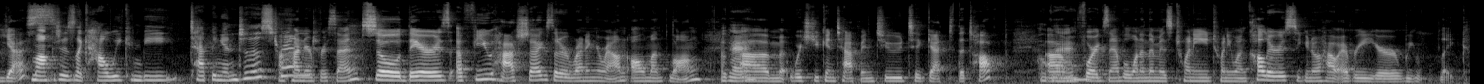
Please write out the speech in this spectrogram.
Yes. marketers like how we can be tapping into this trend? hundred percent. So there's a few hashtags that are running around all month long. Okay. Um, which you can tap into to get to the top. Okay. Um, for example, one of them is 2021 colors. So you know how every year we like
